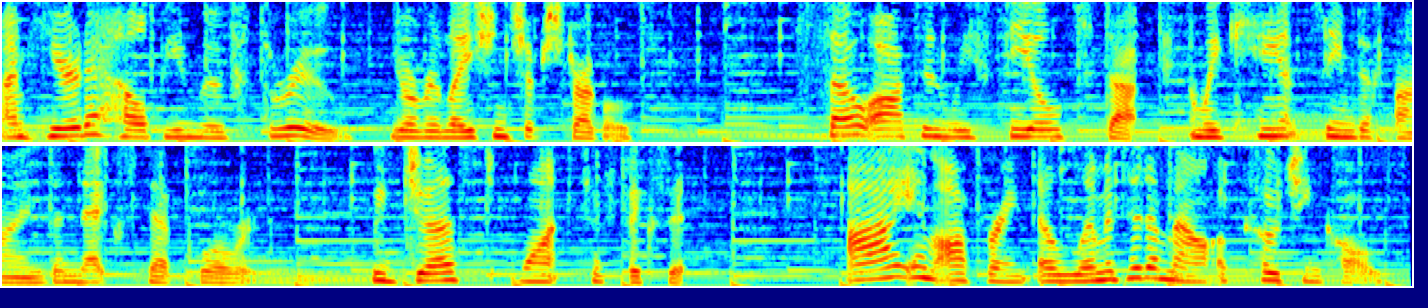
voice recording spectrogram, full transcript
I'm here to help you move through your relationship struggles. So often we feel stuck and we can't seem to find the next step forward. We just want to fix it. I am offering a limited amount of coaching calls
